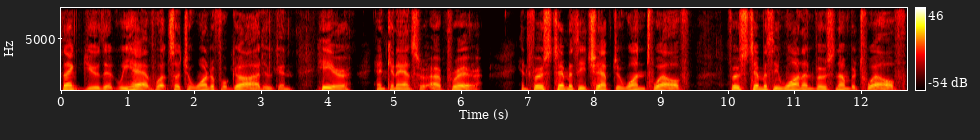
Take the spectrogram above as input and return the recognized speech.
Thank you that we have what such a wonderful God who can hear and can answer our prayer. In 1 Timothy chapter 1 12, 1 Timothy 1 and verse number 12,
